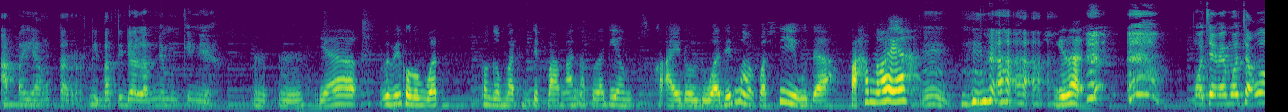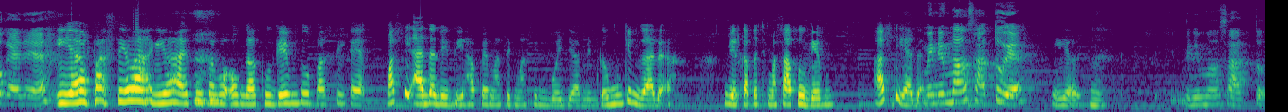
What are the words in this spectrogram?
apa yang terlibat di dalamnya mungkin ya Mm-mm. ya tapi kalau buat penggemar Jepangan apalagi yang suka idol 2D mah pasti udah paham lah ya hmm. gila mau cewek mau cowok kayaknya ya. Iya pastilah gila itu sama ongaku game tuh pasti kayak pasti ada di, di HP masing-masing gue jamin. Gak mungkin gak ada. Biar kata cuma satu game pasti ada. Minimal satu ya. Iya. Minimal satu.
